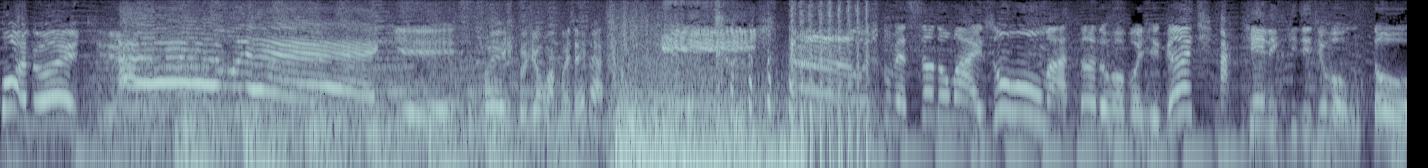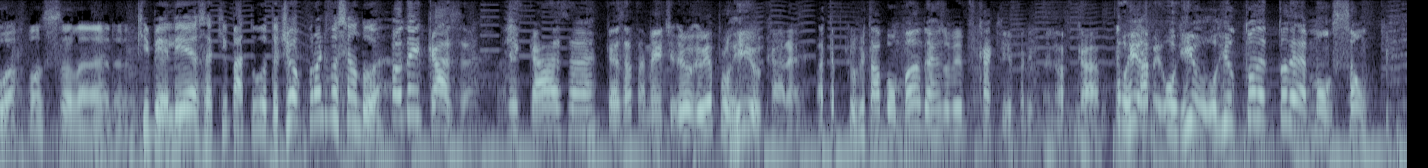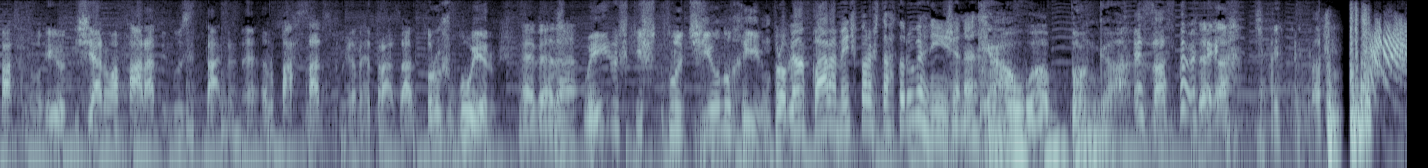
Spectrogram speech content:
Boa noite! Aê, moleque! Foi, explodiu alguma coisa aí, Beto? Estamos começando mais um Matando o Robô Gigante, aquele que Didi voltou, Afonso Solano. Que beleza, que batuta. Diogo, por onde você andou? Eu andei em casa. Em casa, que é exatamente. Eu, eu ia pro Rio, cara. Até porque o Rio tava bombando, eu resolvi ficar aqui. Falei, melhor ficar. O Rio, sabe, o Rio, o Rio toda, toda monção que passa pelo Rio gera uma parada inusitada, né? Ano passado, se não me engano, retrasado, foram os bueiros. É verdade. Os bueiros que explodiam no Rio. Um problema claramente para as tartarugas ninja, né? Cowabunga. Exatamente. Verdade.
